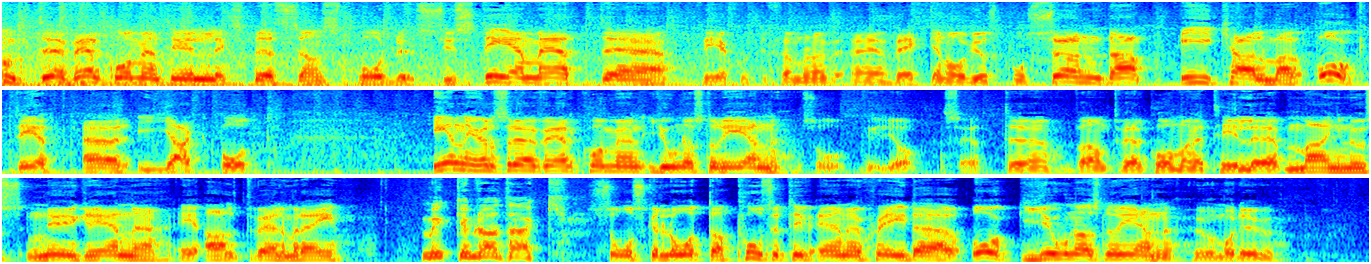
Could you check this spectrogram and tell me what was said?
Varmt välkommen till Expressens podd Systemet. Eh, V75 eh, veckan avgörs på söndag i Kalmar och det är jackpot. Innan jag hälsar välkommen Jonas Norén så vill jag säga ett eh, varmt välkomnande till Magnus Nygren. Är allt väl med dig? Mycket bra tack. Så ska det låta. Positiv energi där. Och Jonas Norén, hur mår du?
